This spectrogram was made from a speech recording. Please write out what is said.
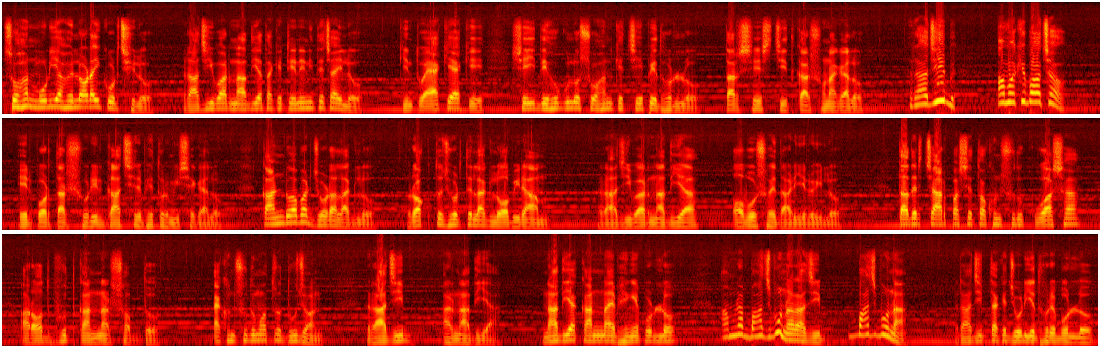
সোহান মরিয়া হয়ে লড়াই করছিল। রাজীব আর নাদিয়া তাকে টেনে নিতে চাইল, কিন্তু একে একে সেই দেহগুলো সোহানকে চেপে ধরল। তার শেষ চিৎকার শোনা গেল, রাজীব, আমাকে বাঁচাও! এরপর তার শরীর গাছের ভেতর মিশে গেল। কাণ্ড আবার জোড়া লাগল, রক্ত ঝরতে লাগল অবিরাম। রাজীব আর নাদিয়া অবশ হয়ে দাঁড়িয়ে রইল। তাদের চারপাশে তখন শুধু কুয়াশা আর অদ্ভুত কান্নার শব্দ। এখন শুধুমাত্র দুজন, রাজীব আর নাদিয়া। নাদিয়া কান্নায় ভেঙে পড়ল। আমরা বাঁচব না রাজীব, বাঁচব না। রাজীব তাকে জড়িয়ে ধরে বলল,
